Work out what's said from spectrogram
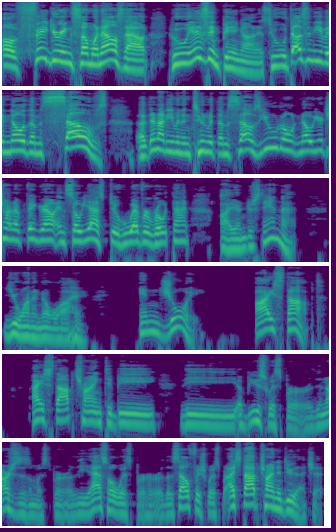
of figuring someone else out who isn't being honest, who doesn't even know themselves? Uh, they're not even in tune with themselves. You don't know. You're trying to figure out. And so, yes, to whoever wrote that, I understand that. You want to know why. Enjoy. I stopped. I stopped trying to be the abuse whisperer, the narcissism whisperer, the asshole whisperer, the selfish whisperer. I stopped trying to do that shit.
